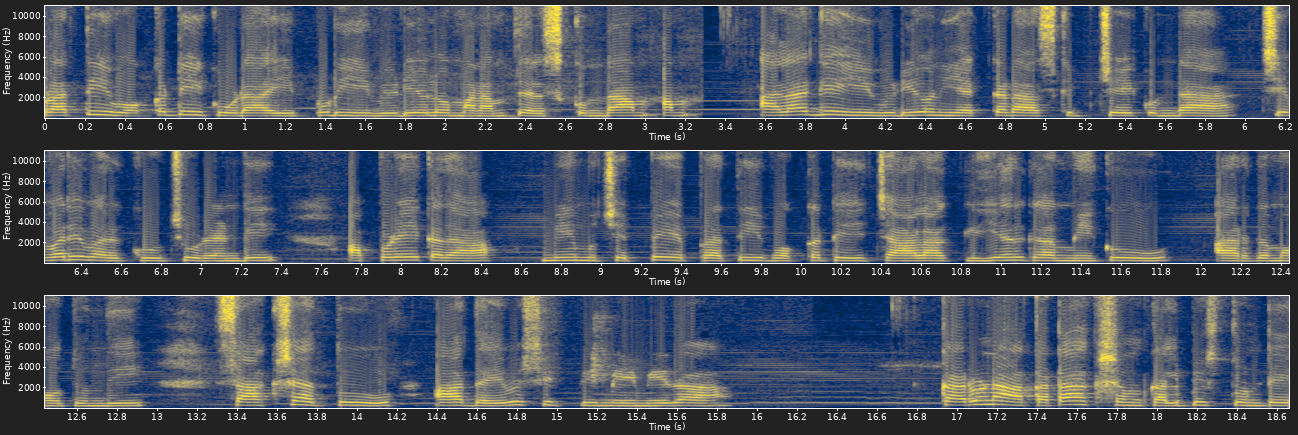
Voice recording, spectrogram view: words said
ప్రతి ఒక్కటి కూడా ఇప్పుడు ఈ వీడియోలో మనం తెలుసుకుందాం. అలాగే ఈ వీడియోని ఎక్కడ స్కిప్ చేయకుండా చివరి వరకు చూడండి. అప్పుడే కదా మేము చెప్పే ప్రతి ఒక్కటి చాలా క్లియర్గా మీకు అర్థమవుతుంది. సాక్షాత్తు ఆ దైవశక్తి మీ మీద కరుణ కటాక్షం కల్పిస్తుంటే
